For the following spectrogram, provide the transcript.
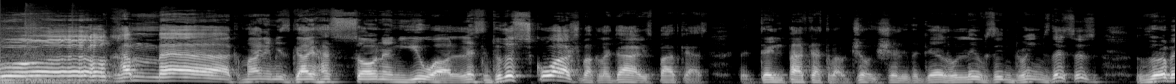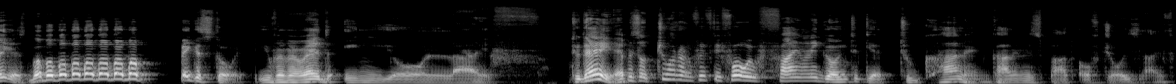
Welcome back. My name is Guy Hasson, and you are listening to the Squashbuckler Diaries podcast, the daily podcast about Joy Shelley, the girl who lives in dreams. This is the biggest, biggest story you've ever read in your life. Today, episode 254, we're finally going to get to Colin. Colin is part of Joy's life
